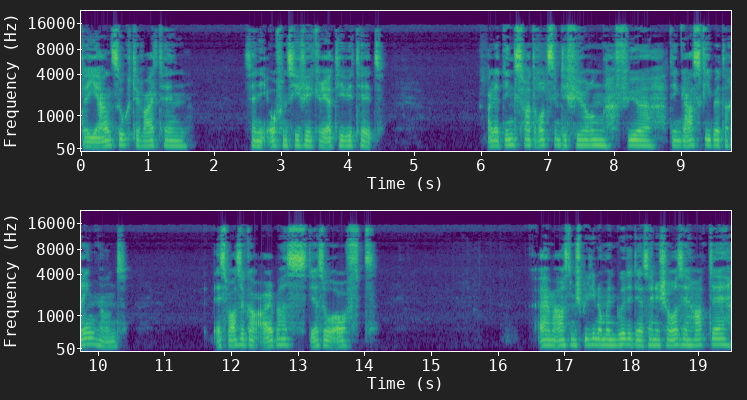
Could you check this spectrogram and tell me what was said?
der Jan suchte weiterhin seine offensive Kreativität. Allerdings war trotzdem die Führung für den Gastgeber drin und es war sogar Albers, der so oft ähm, aus dem Spiel genommen wurde, der seine Chance hatte,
